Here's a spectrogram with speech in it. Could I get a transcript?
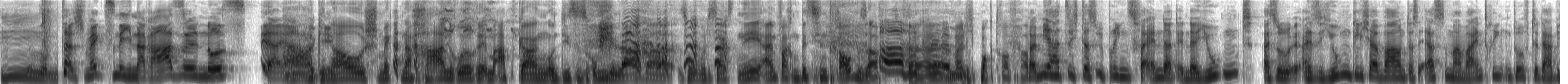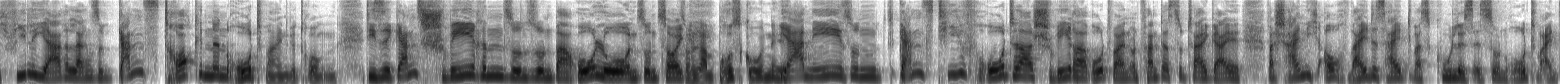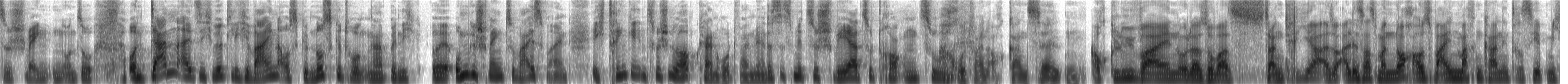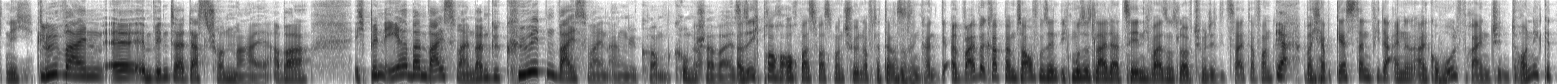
da schmeckt es nicht nach Haselnuss. Ja, ja. Ah, okay. genau, schmeckt nach Harnröhre im Abgang und dieses Rumgelaber, so wo du sagst, nee, einfach ein bisschen Traubensaft, oh, äh, weil ich Bock drauf habe. Bei mir hat sich das übrigens verändert in der Jugend. Also als ich Jugendlicher war und das erste Mal Wein trinken durfte, da habe ich viele Jahre lang so ganz trockenen Rotwein getrunken. Diese ganz schweren, so, so ein Barolo und so ein Zeug. So ein Lambrusco, nee. Ja, nee, so ein ganz tiefroter, schwerer Rotwein und fand das total geil. Wahrscheinlich auch, weil das halt was Cooles ist, so ein Rotwein zu schwenken und so. Und dann, als ich wirklich Wein aus Genuss getrunken habe, bin ich äh, umgeschwenkt zu Weißwein. Ich trinke inzwischen überhaupt keinen Rotwein mehr. Das ist mir zu schwer, zu trocken, zu. Ach, Rotwein auch ganz selten. Auch Glühwein oder sowas, Sangria, also alles, was man noch aus Wein machen kann, interessiert mich nicht. Glühwein äh, im Winter, das schon mal. Aber ich bin eher beim Weißwein, beim gekühlten Weißwein angekommen, komischerweise. Also ich brauche auch was, was man schön auf der Terrasse trinken kann. Äh, Weil wir gerade beim Saufen sind, ich muss es leider erzählen, ich weiß, uns läuft schon wieder die Zeit davon. Ja. Aber ich habe gestern wieder einen alkoholfreien Gin Tonic getrunken.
